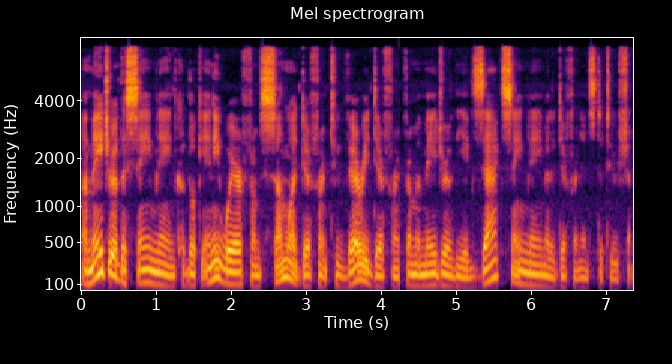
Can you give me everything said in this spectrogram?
A major of the same name could look anywhere from somewhat different to very different from a major of the exact same name at a different institution.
